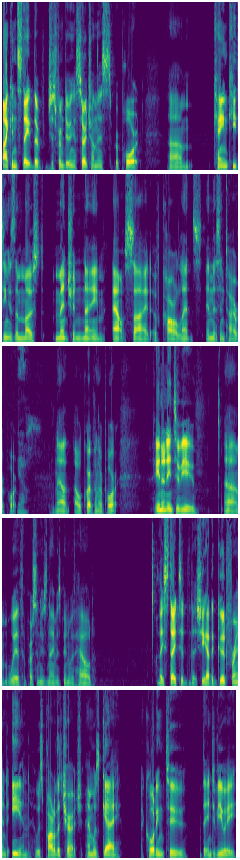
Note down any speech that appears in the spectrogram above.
I can state that just from doing a search on this report, um, Kane Keating is the most mentioned name outside of Carl Lentz in this entire report. Yeah. Now, I will quote from the report. In an interview um, with a person whose name has been withheld, they stated that she had a good friend, Ian, who was part of the church and was gay. According to the interviewee,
